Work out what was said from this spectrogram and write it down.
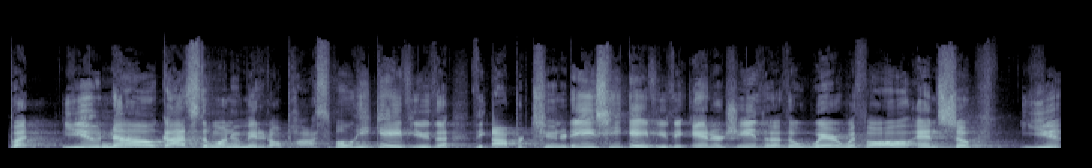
But you know God's the one who made it all possible. He gave you the, the opportunities, He gave you the energy, the, the wherewithal. And so you,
